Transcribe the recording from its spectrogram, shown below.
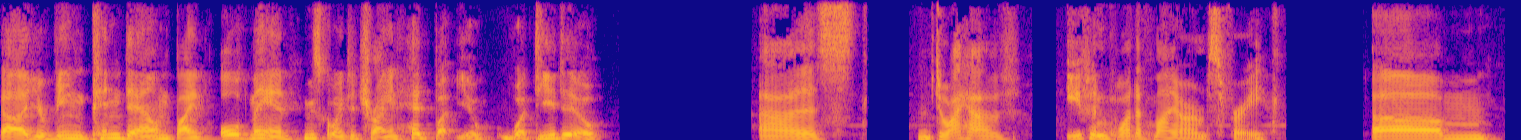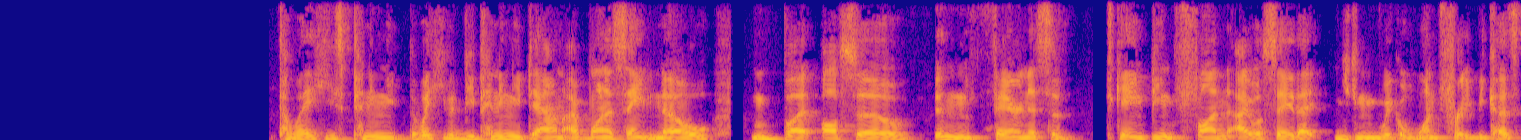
Uh, you're being pinned down by an old man who's going to try and headbutt you. What do you do? Uh, do I have even one of my arms free? Um, the way he's pinning, you- the way he would be pinning you down, I want to say no, but also in fairness of the game being fun, I will say that you can wiggle one free because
